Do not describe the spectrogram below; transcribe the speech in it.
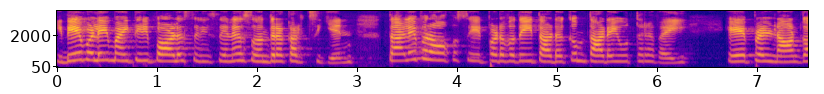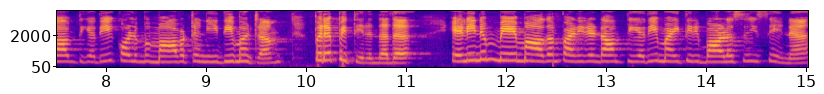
இதேவேளை மைத்திரிபால சிறிசேன சுதந்திர கட்சியின் தலைவராக செயற்படுவதை தடுக்கும் தடை உத்தரவை ஏப்ரல் நான்காம் தேதி கொழும்பு மாவட்ட நீதிமன்றம் பிறப்பித்திருந்தது. எனினும் மே மாதம் பனிரெண்டாம் தேதி மைத்திரிபால சிறிசேன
